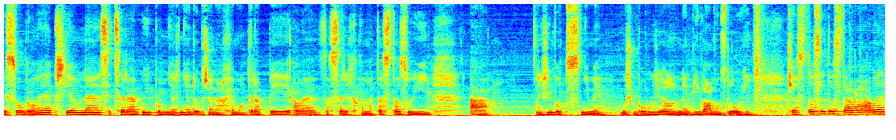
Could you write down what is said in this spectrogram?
ty jsou velmi nepříjemné, sice reagují poměrně dobře na chemoterapii, ale zase rychle metastazují a život s nimi už bohužel nebývá moc dlouhý. Často se to stává ale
